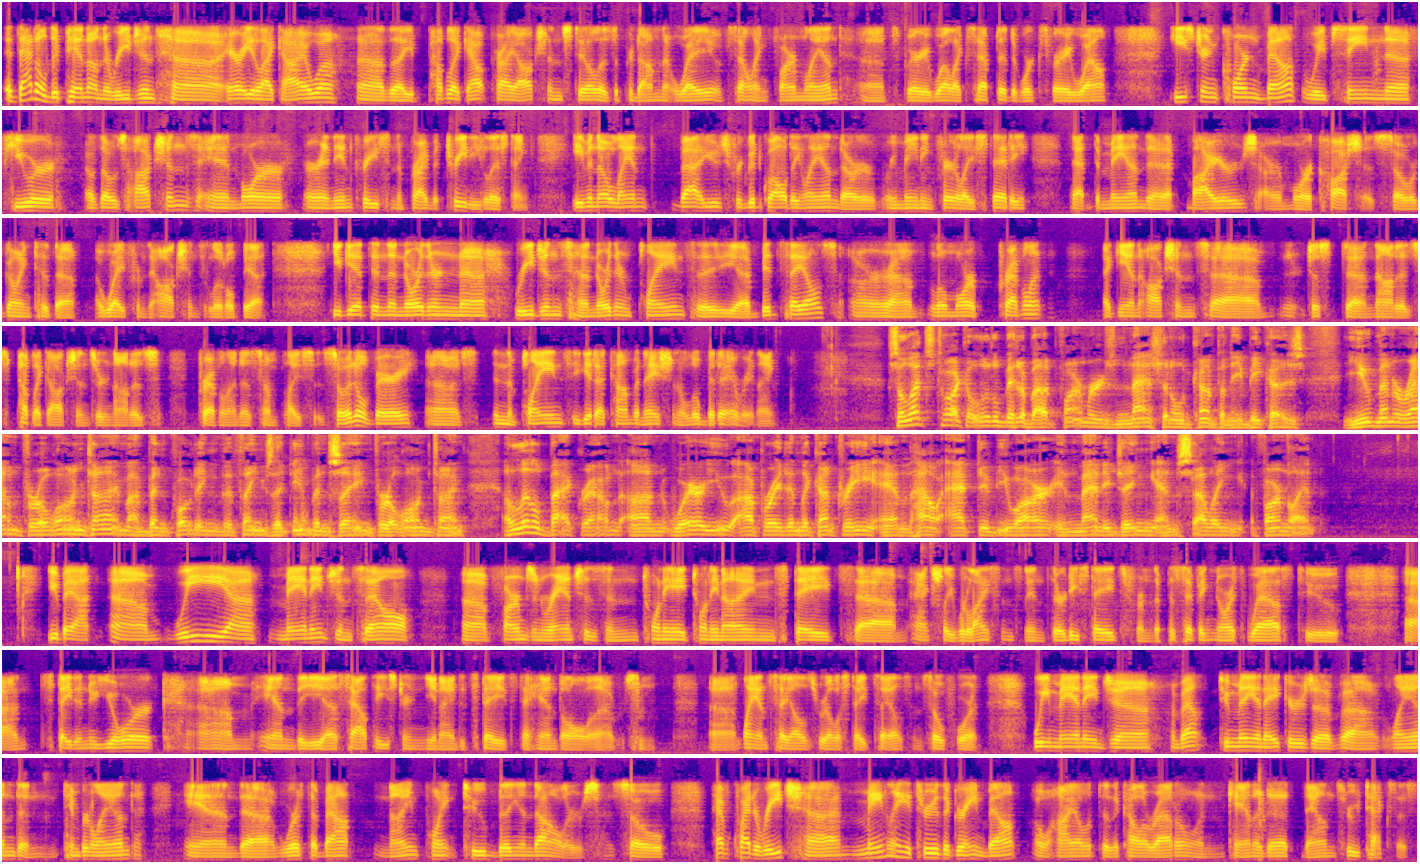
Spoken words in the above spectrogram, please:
That'll depend on the region. Uh, area like Iowa, uh, the public outcry auction still is a predominant way of selling farmland. Uh, it's very well accepted. It works very well. Eastern Corn Belt, we've seen uh, fewer of those auctions and more or an increase in the private treaty listing. Even though land values for good quality land are remaining fairly steady, that demand that buyers are more cautious. So we're going to the away from the auctions a little bit. You get in the northern uh, regions, uh, northern plains, the uh, bid sales are um, a little more prevalent. Again, auctions uh, just uh, not as public auctions are not as prevalent as some places. So it'll vary. Uh, in the plains, you get a combination, a little bit of everything. So let's talk a little bit about Farmers National Company because you've been around for a long time. I've been quoting the things that you've been saying for a long time. A little background on where you operate in the country and how active you are in managing and selling farmland. You bet. Um, we uh, manage and sell uh, farms and ranches in 28, 29 states. Um, actually, we're licensed in 30 states from the Pacific Northwest to uh, state of New York um, and the uh, southeastern United States to handle uh, some uh, land sales, real estate sales, and so forth. We manage uh, about two million acres of uh, land and timberland, and uh, worth about $9.2 billion. So have quite a reach, uh, mainly through the grain belt, Ohio to the Colorado and Canada down through Texas.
